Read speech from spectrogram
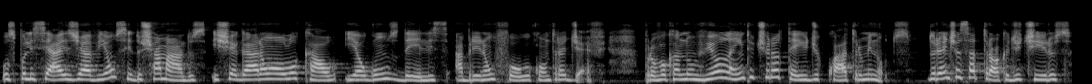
os policiais já haviam sido chamados e chegaram ao local e alguns deles abriram fogo contra Jeff, provocando um violento tiroteio de quatro minutos. Durante essa troca de tiros,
